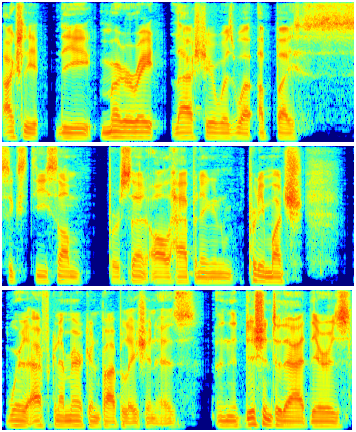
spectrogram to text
Actually, the murder rate last year was what up by 60 some percent, all happening in pretty much where the African American population is. In addition to that, there's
